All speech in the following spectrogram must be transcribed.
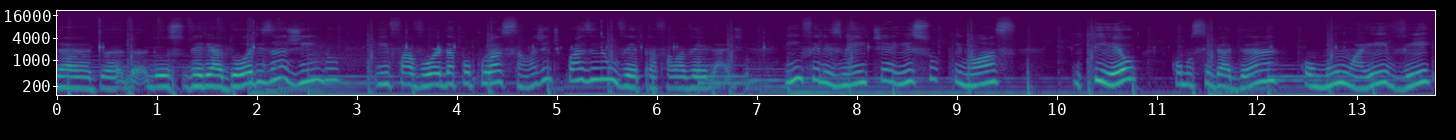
da, da, dos vereadores agindo em favor da população. A gente quase não vê, para falar a verdade. Infelizmente, é isso que nós e que eu, como cidadã comum, aí vi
